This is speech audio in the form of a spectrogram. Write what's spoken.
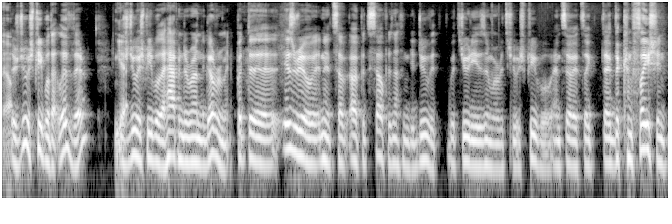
there's Jewish people that live there. Yeah. Jewish people that happen to run the government, but the Israel in itself up itself has nothing to do with, with Judaism or with Jewish people, and so it's like the, the conflation,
